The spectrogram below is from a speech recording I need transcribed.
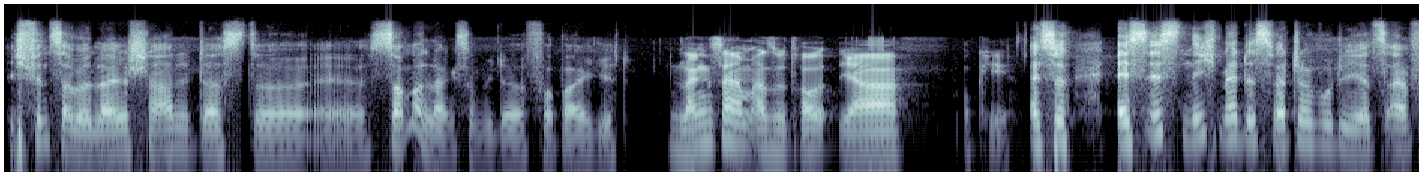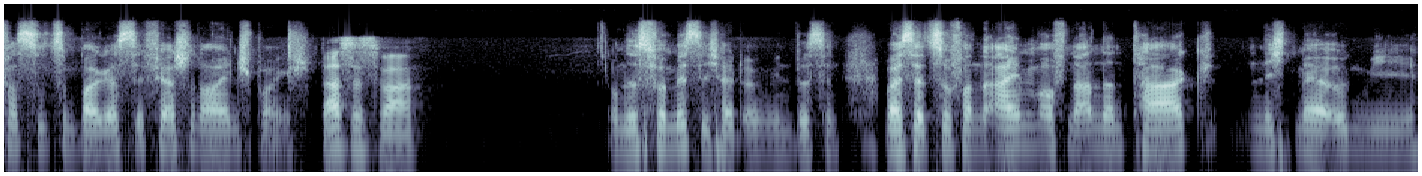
ich finde es aber leider schade, dass der äh, Sommer langsam wieder vorbeigeht. Langsam, also drau ja, okay. Also, es ist nicht mehr das Wetter, wo du jetzt einfach so zum Baggersee fährst und reinspringst. Das ist wahr. Und das vermisse ich halt irgendwie ein bisschen. Weil es jetzt so von einem auf einen anderen Tag nicht mehr irgendwie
